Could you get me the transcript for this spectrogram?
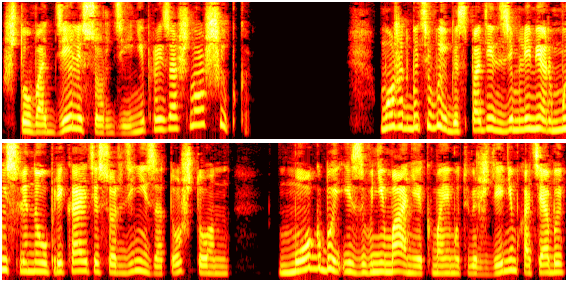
что в отделе Сордини произошла ошибка. Может быть, вы, господин землемер, мысленно упрекаете Сордини за то, что он мог бы из внимания к моим утверждениям хотя бы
